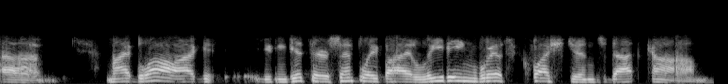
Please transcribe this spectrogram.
Um, my blog, you can get there simply by leadingwithquestions.com.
